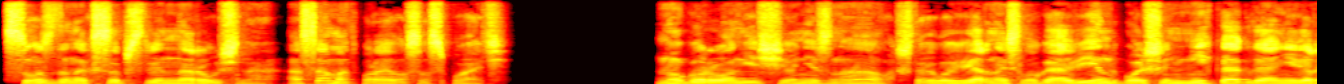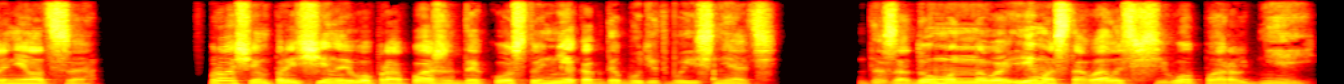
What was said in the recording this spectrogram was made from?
созданных собственноручно, а сам отправился спать. Но Гурон еще не знал, что его верный слуга Винт больше никогда не вернется. Впрочем, причину его пропажи Де Косту некогда будет выяснять. До задуманного им оставалось всего пару дней.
